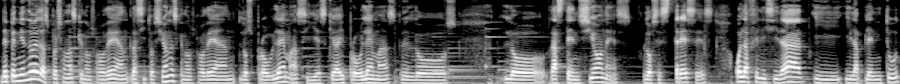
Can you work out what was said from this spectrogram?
Dependiendo de las personas que nos rodean, las situaciones que nos rodean, los problemas, si es que hay problemas, los, las tensiones, los estreses o la felicidad y, la plenitud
